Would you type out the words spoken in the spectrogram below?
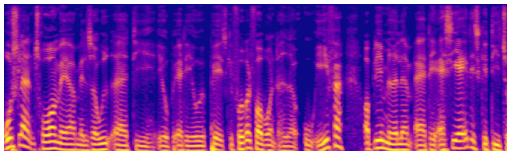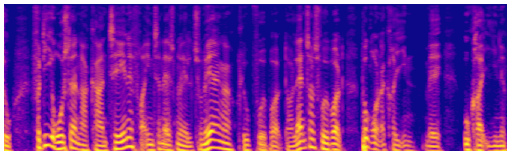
Rusland tror med at melde sig ud af, de, af det europæiske fodboldforbund, der hedder UEFA, og blive medlem af det asiatiske DITO, fordi Rusland har karantæne fra internationale turneringer, klubfodbold og landsholdsfodbold på grund af krigen med Ukraine.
